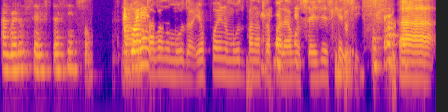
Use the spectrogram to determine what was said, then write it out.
Agora o Sérgio está sem som. Agora eu estava no mudo, eu ponho no mudo para não atrapalhar vocês e esqueci. Ah,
